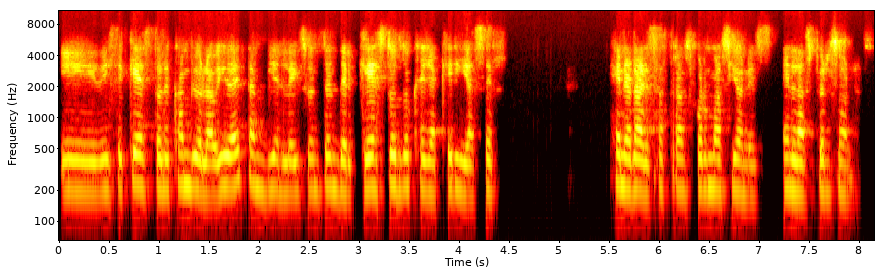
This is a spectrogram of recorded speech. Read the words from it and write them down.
y dice que esto le cambió la vida y también le hizo entender que esto es lo que ella quería hacer, generar esas transformaciones en las personas.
